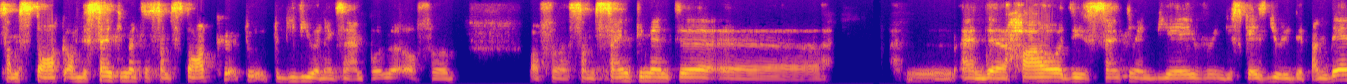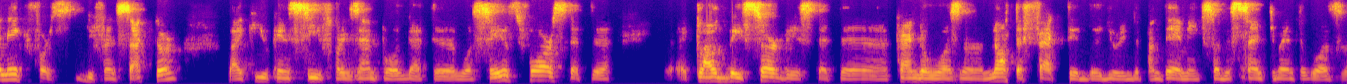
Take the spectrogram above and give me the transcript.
some stock of the sentiment of some stock to, to give you an example of of uh, some sentiment uh, and uh, how this sentiment behave in this case during the pandemic for different sector. Like you can see for example that uh, was Salesforce that uh, cloud-based service that uh, kind of was not affected during the pandemic. So the sentiment was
